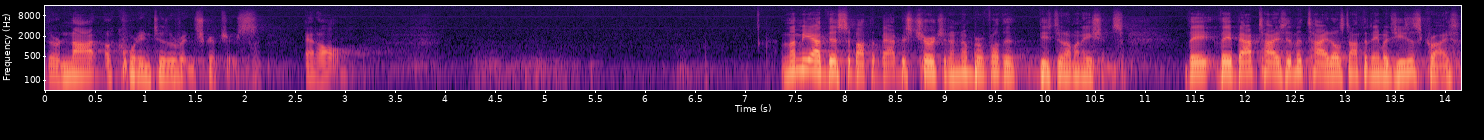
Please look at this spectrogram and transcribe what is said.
they're not according to the written scriptures at all. And let me add this about the Baptist church and a number of other these denominations. They, they baptize in the titles, not the name of Jesus Christ.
